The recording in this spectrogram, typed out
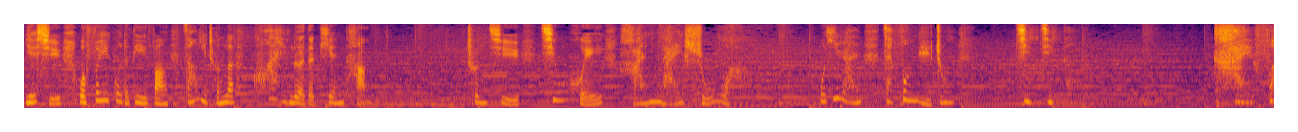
也许我飞过的地方早已成了快乐的天堂。春去秋回，寒来暑往，我依然在风雨中静静的开放。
